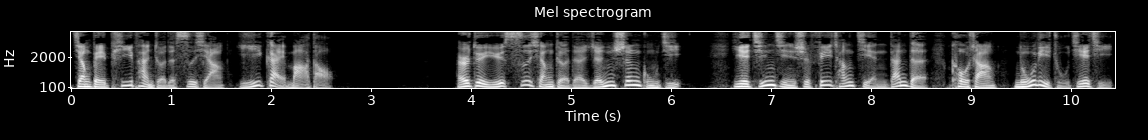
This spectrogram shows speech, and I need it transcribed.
将被批判者的思想一概骂倒。而对于思想者的人身攻击，也仅仅是非常简单的扣上奴隶主阶级、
